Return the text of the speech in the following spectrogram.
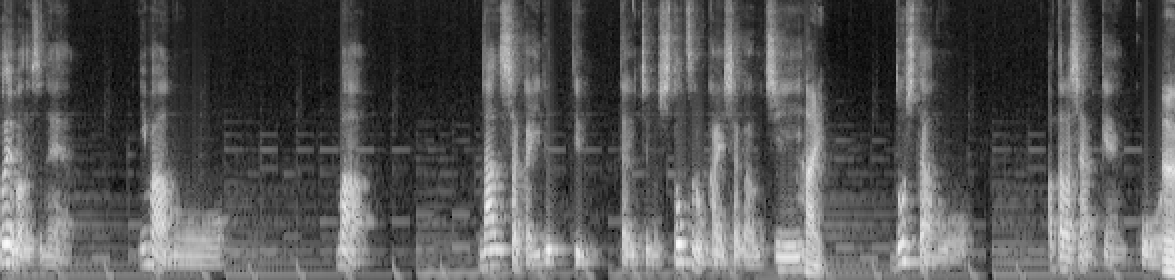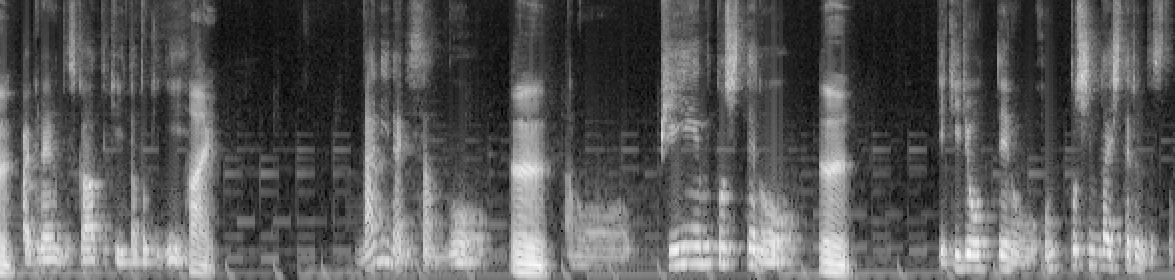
例えばですね、今あの、まあ、何社かいるって言ったうちの一つの会社がうち、う。はい。どうしてあの、新しい案件、こう、うんいっぱいくれるんですか？って聞いたときに、はい。何々さんの、うん。あの、PM としてのうん。力量っていうのを本当信頼してるんですと。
